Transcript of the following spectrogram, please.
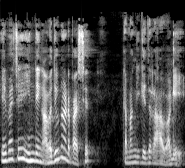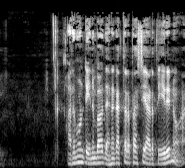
ඊට පස්සේ ඉන්දෙන් අවදි වුණාට පස්සේ තමන්ගේ ගෙදර වගේ අරමුණට එන බව දැනගත්තට පස්සේ ආට තේරෙනවා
